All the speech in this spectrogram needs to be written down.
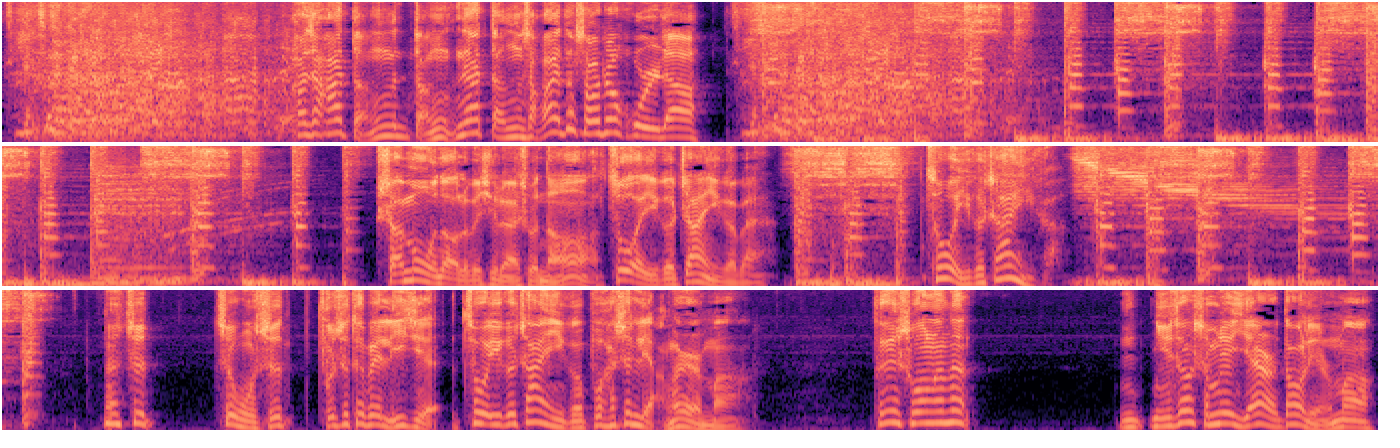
还啥等等，那等啥呀？都烧成灰了。山木到了，微信留言说能做一个占一个呗，做一个占一个。那这这我是不是特别理解？做一个占一个，不还是两个人吗？他跟你说了，那你你知道什么叫掩耳盗铃吗？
